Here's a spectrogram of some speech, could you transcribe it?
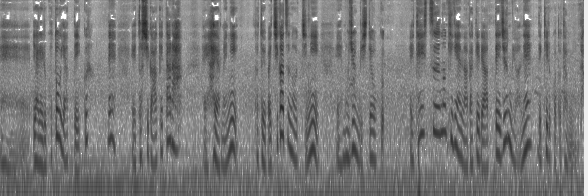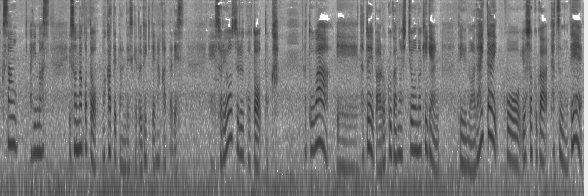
えー、やれることをやっていく。で、えー、年が明けたら、え早めに例えば1月のうちに、えもう準備しておく、え提出の期限なだけであって準備はねできること多分たくさんあります、えそんなこと分かってたんですけどできてなかったです、えそれをすることとかあとは、えー、例えば録画の視聴の期限っていうのは大体こう予測が立つので、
